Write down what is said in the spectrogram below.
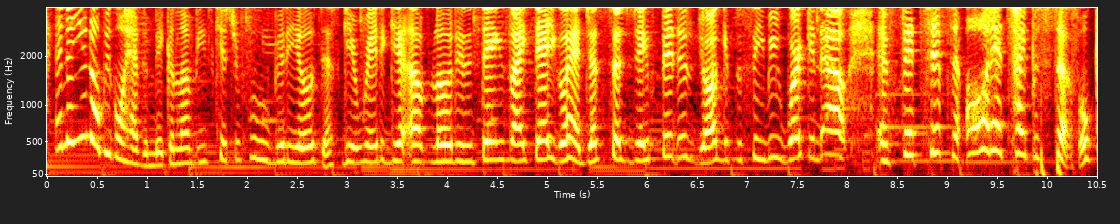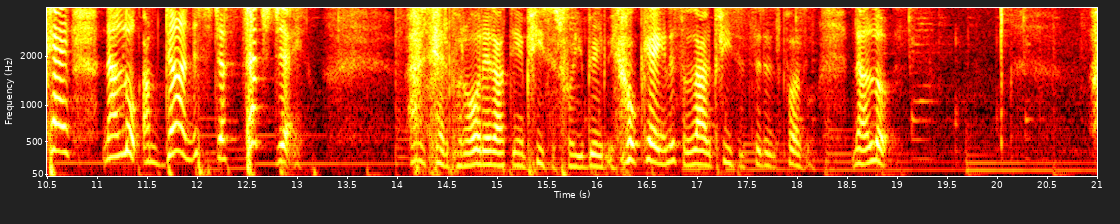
And then you know we're gonna have the Making Lumpies kitchen food videos that's getting ready to get uploaded and things like that. You go ahead, just touch J Fitness. Y'all get to see me working out and fit tips and all that type of stuff. Okay, now look, I'm done. This is just touch J. I just had to put all that out there in pieces for you, baby. Okay, and it's a lot of pieces to this puzzle. Now look.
